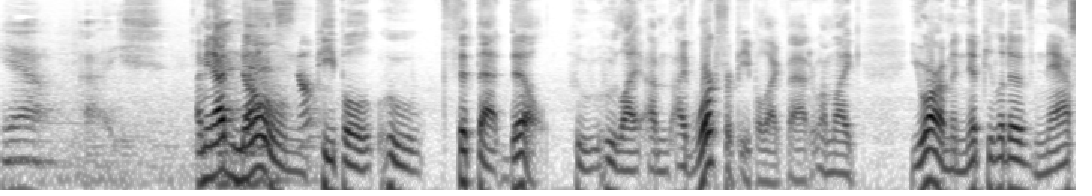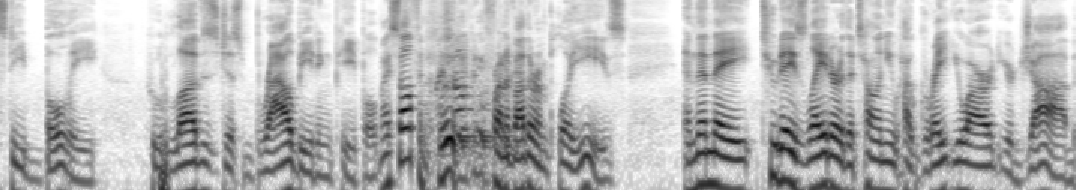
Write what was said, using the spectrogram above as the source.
yeah. I, I mean, I've known that's- people who fit that bill, who who like I'm, I've worked for people like that, who I'm like, you are a manipulative, nasty bully who loves just browbeating people, myself included, in front of other employees, and then they two days later they're telling you how great you are at your job,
